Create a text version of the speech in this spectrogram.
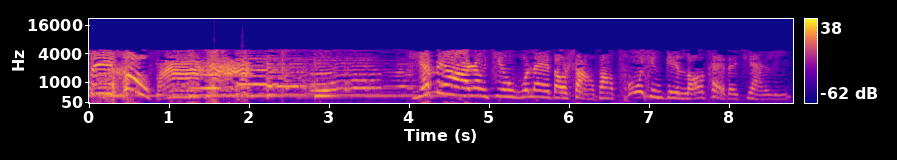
在后翻。姐妹二人进屋，来到上房，重新给老太太见礼。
